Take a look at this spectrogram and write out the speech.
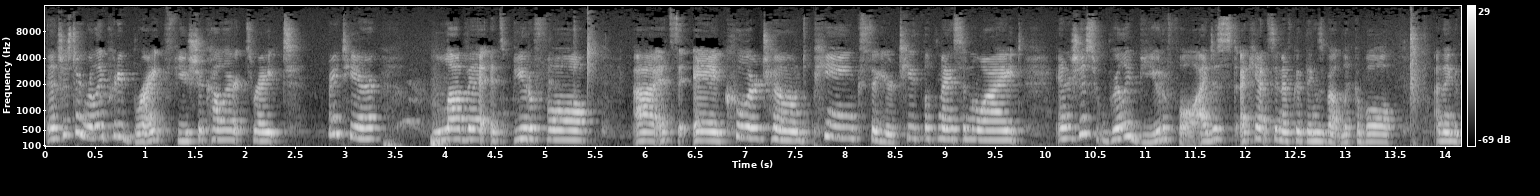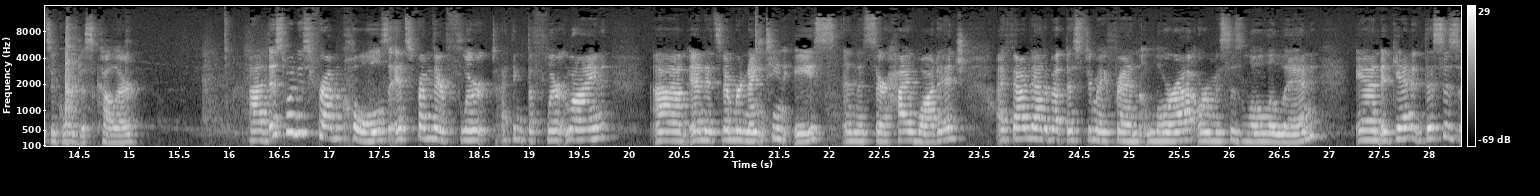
And it's just a really pretty bright fuchsia color. It's right, right here. Love it. It's beautiful. Uh, it's a cooler toned pink, so your teeth look nice and white, and it's just really beautiful. I just, I can't say enough good things about Lickable. I think it's a gorgeous color. Uh, this one is from Kohl's. It's from their Flirt, I think the Flirt line, um, and it's number 19 Ace, and it's their high wattage. I found out about this through my friend Laura or Mrs. Lola Lynn, and again, this is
